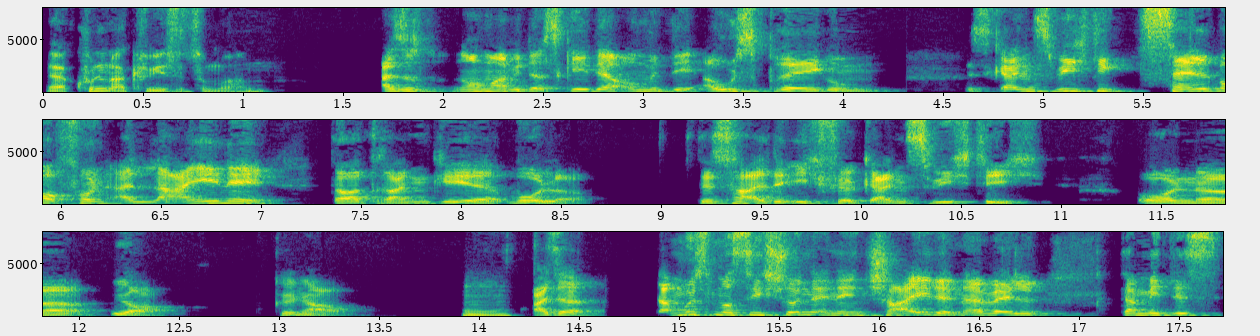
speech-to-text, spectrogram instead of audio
ja, Kundenakquise zu machen. Also nochmal wieder, es geht ja um die Ausprägung. Es ist ganz wichtig, selber von alleine da dran gehen wollen. Das halte ich für ganz wichtig. Und äh, ja, genau. Mhm. Also da muss man sich schon entscheiden, ne? weil damit es,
